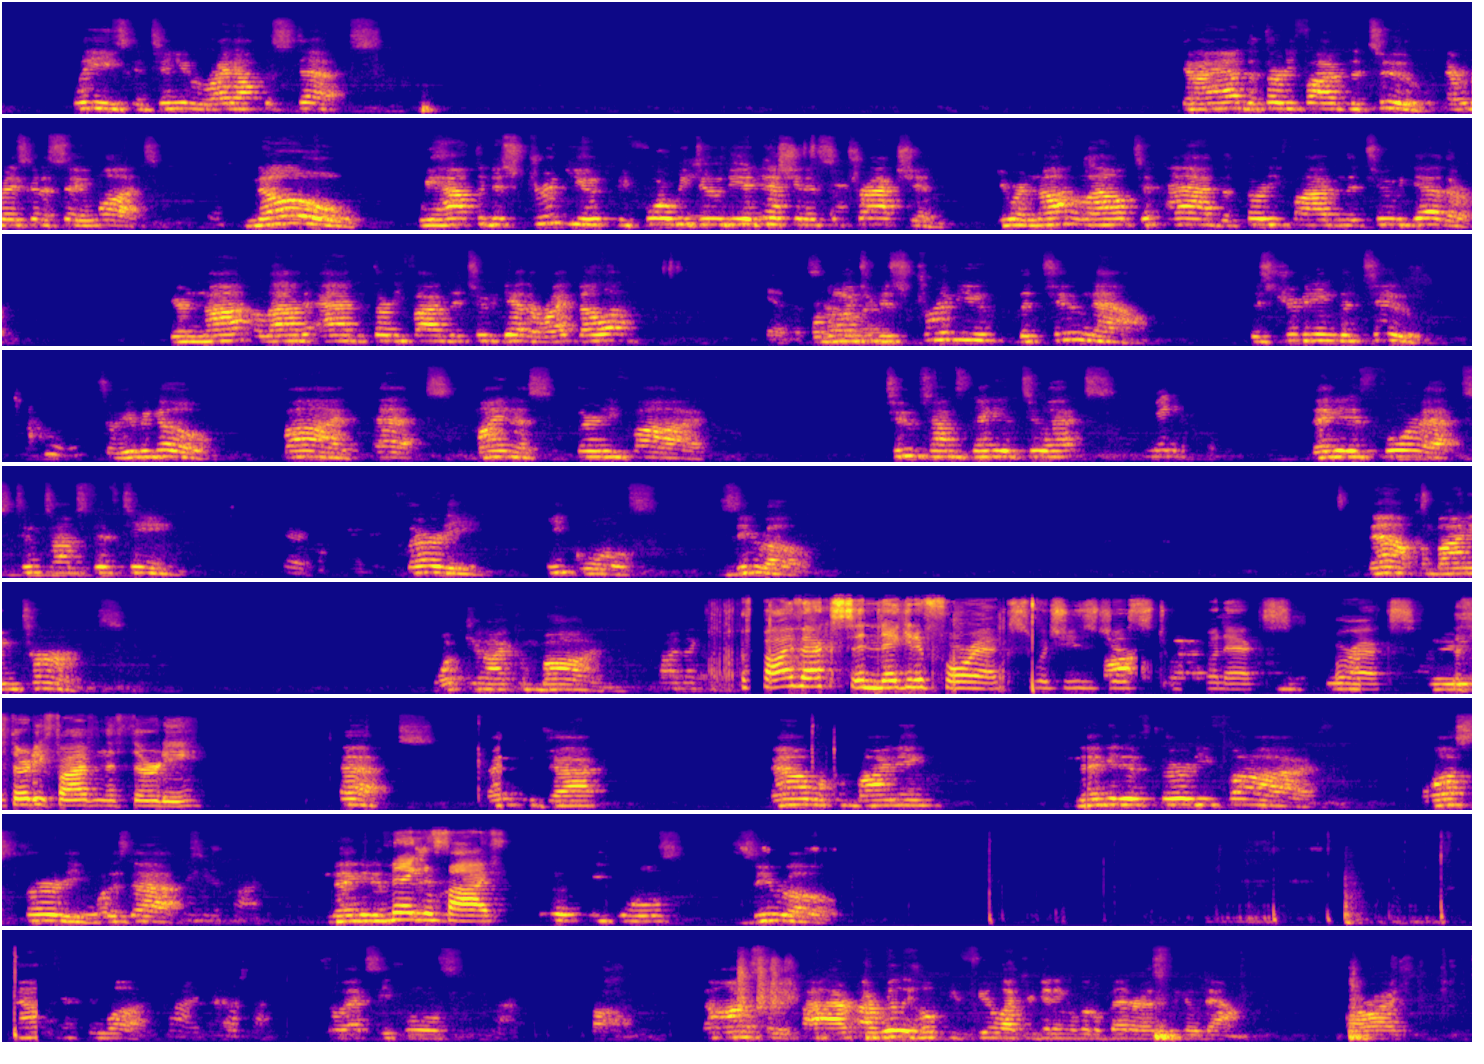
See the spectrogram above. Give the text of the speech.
Please continue to write out the steps. Can I add the 35 and the 2? Everybody's going to say what? No. We have to distribute before we do the addition and subtraction. You are not allowed to add the 35 and the 2 together. You're not allowed to add the 35 and the 2 together, right, Bella? Yeah, that's We're going to distribute the 2 now. Distributing the 2. So here we go. 5x minus 35. 2 times negative 2x, Negative. Negative 4x. 2 times 15, 30 equals 0. Now, combining terms. What can I combine? Five X. 5x and negative 4x, which is just 1x or x. The 35 and the 30. X. Thank you, Jack. Now we're combining negative 35 plus 30. What is that? Negative five. Negative Negative 5. equals 0. Now we have to what? Five plus five. So x equals 5. Now, honestly, I, I really hope you feel like you're getting a little better as we go down. All right.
